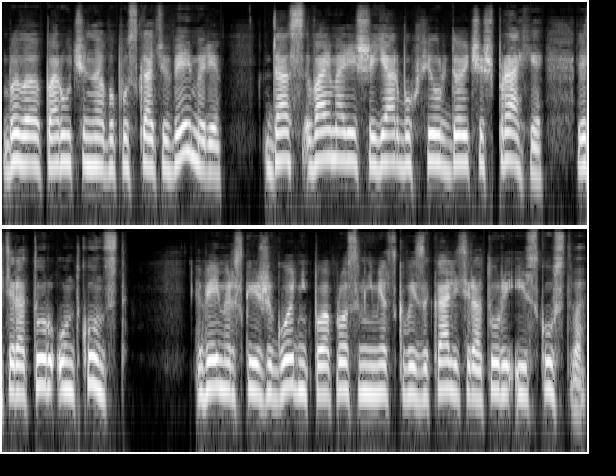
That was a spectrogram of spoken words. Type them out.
было поручено выпускать в Веймаре «Das Weimarische Jahrbuch für Deutsche Sprache» «Литератур und Kunst», Веймерский ежегодник по вопросам немецкого языка, литературы и искусства.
